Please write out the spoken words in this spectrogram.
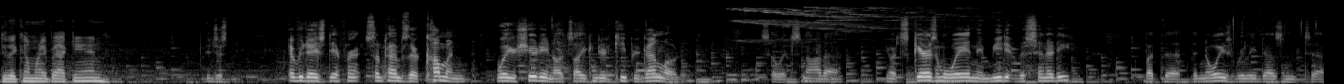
do they come right back in? It just every day's different. Sometimes they're coming while you're shooting. That's all you can do to keep your gun loaded. So it's not a, you know, it scares them away in the immediate vicinity, but the, the noise really doesn't uh,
